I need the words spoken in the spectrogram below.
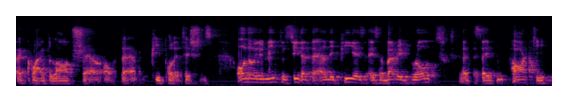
uh, a quite large share of the uh, MP politicians although you need to see that the LDP is, is a very broad, let's say, party.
